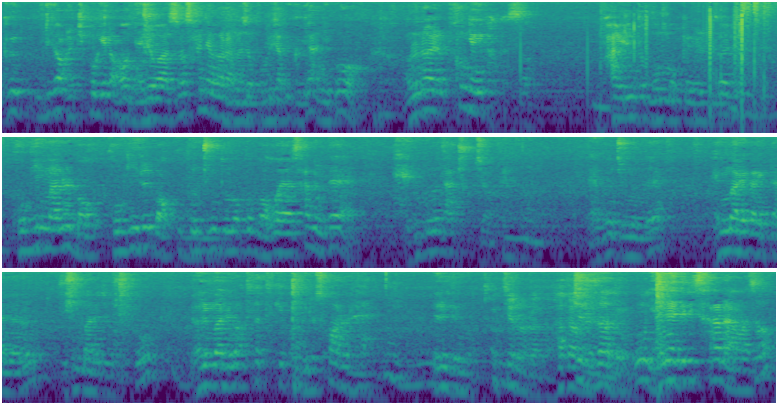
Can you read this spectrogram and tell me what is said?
그 우리가 얼핏 보기에는 어, 내려와서 사냥을 하면서 고기 잡고 그게 아니고 어느 날 환경이 바뀌었어. 과일도 못 먹게 되니까 고기만을 먹 고기를 먹고 곤충도 먹고 먹어야 사는데 대부분은 다 죽죠. 대부분 죽는데 100마리가 있다면은 90마리 정도 죽고 10마리는 어떻게 어떻게 고기를 소화를 해. 예를 들면 억지로라도 하다 그 얘네들이 살아남아서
